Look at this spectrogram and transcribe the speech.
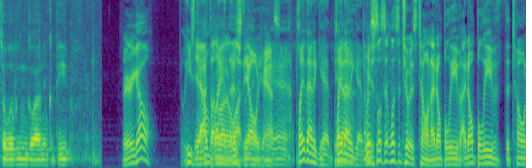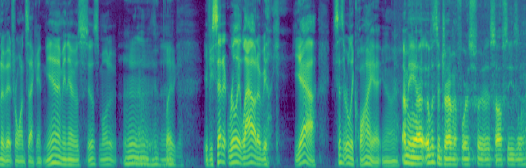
to where we can go out and compete. There you go. He's Yeah, I down playing about it a this. lot. Yeah, oh, yes. Yeah. Play that again. Play that Yeah. again. I mean, just Listen. listen, listen to his tone. I don't believe, I don't believe the tone of it for one second. Yeah, I mean, it was, it was motive. Play it again. If he said it really loud, I'd be like, yeah. He says it really quiet, you know. I mean, uh, it was the driving force for this offseason.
